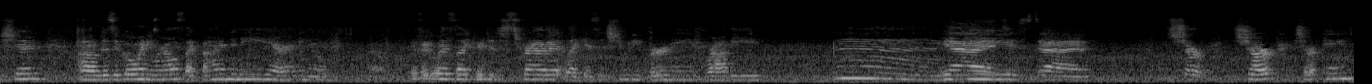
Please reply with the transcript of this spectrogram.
the shin? Um, does it go anywhere else, like behind the knee or No. If it was like you to describe it, like is it shooty, burny, throbby, Mmm. Yeah, just uh, sharp. sharp, sharp pain?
